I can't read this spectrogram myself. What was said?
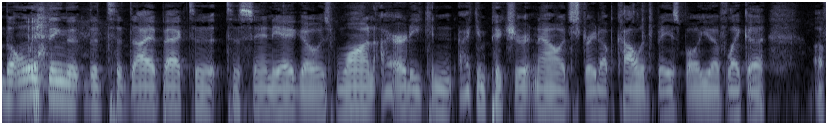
the only thing that, that to die it back to, to San Diego is one. I already can I can picture it now. It's straight up college baseball. You have like a a,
